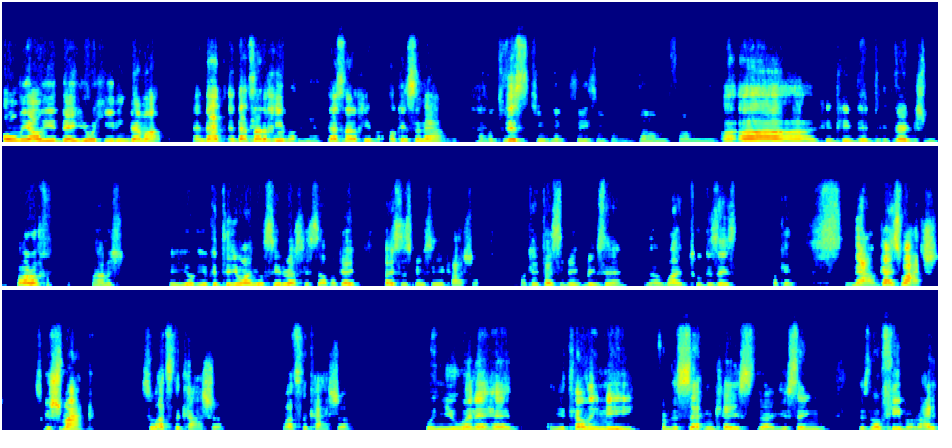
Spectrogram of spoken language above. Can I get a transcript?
Only al yaday, you're heating them up, and that that's not a chiba. That's not a chiba. Okay, so now this dumb from uh, uh, uh, it, it, it, very baruch mamish. You you continue on. You'll see the rest yourself. Okay, Taisus brings in your kasha. Okay, Taisus bring, brings it in. Uh, why two kazayas? Okay, now guys, watch. It's geshmak. So what's the kasha? What's the kasha? when you went ahead and you're telling me from the second case that you're saying there's no chiba, right?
